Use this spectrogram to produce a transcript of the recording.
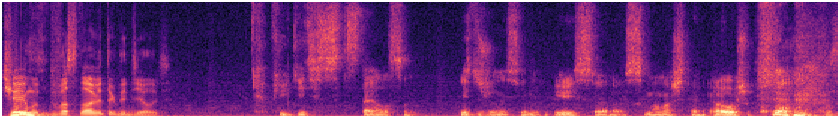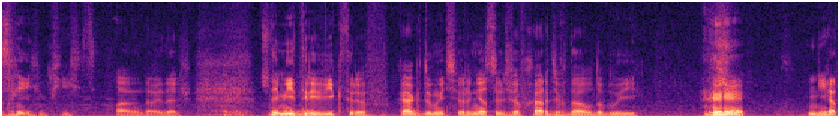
Что Ну, ему в основе тогда делать? Фьюдить с Стайлсом. И с Джона Синой. И с, э, с Мамашей. А, в общем. Заебись. Ладно, давай дальше. Чё Дмитрий там, Викторов. Как думаете, вернется ли Джефф Харди в WWE? Зачем? Нет.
